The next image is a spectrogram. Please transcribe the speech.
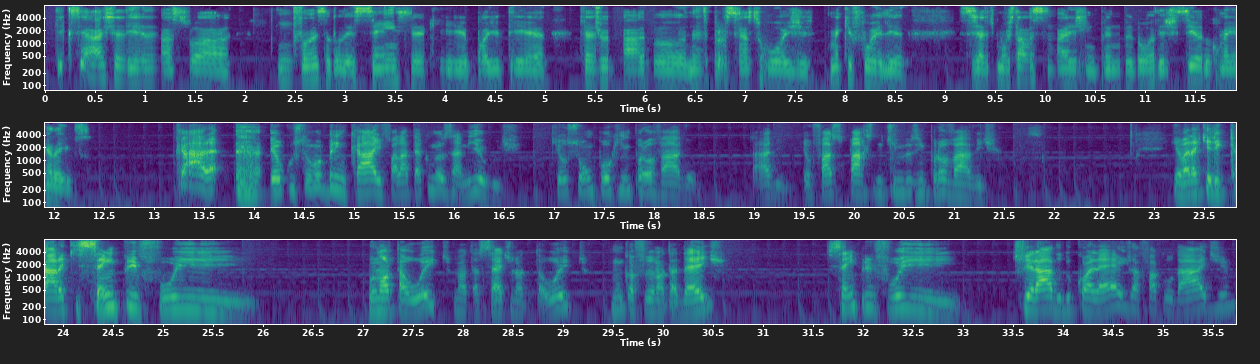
O que, que você acha ali da sua infância, adolescência, que pode ter te ajudado nesse processo hoje? Como é que foi ali? Você já te mostrava sinais de empreendedor desde cedo? Como é que era isso? Cara, eu costumo brincar e falar até com meus amigos que eu sou um pouco improvável, sabe? Eu faço parte do time dos improváveis. Eu era aquele cara que sempre fui o nota 8, nota 7, nota 8, nunca fui nota 10. Sempre fui tirado do colégio, a faculdade.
